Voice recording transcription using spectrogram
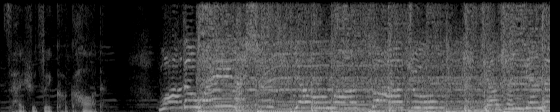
才是最可靠的。我的未来是由我做主，挑整天的。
